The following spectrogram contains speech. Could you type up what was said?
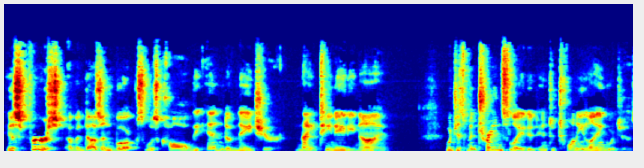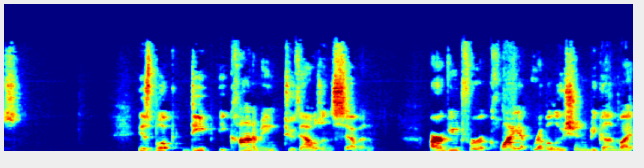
His first of a dozen books was called The End of Nature, 1989, which has been translated into 20 languages. His book, Deep Economy, 2007, argued for a quiet revolution begun by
